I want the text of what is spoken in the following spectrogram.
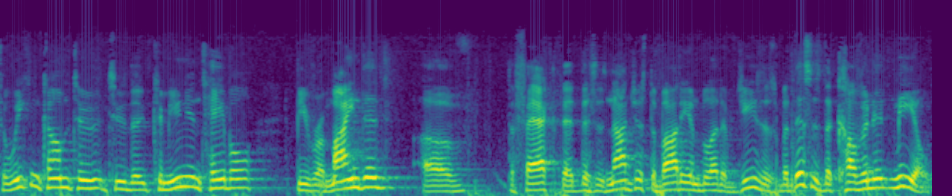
So we can come to, to the communion table, be reminded of the fact that this is not just the body and blood of Jesus, but this is the covenant meal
